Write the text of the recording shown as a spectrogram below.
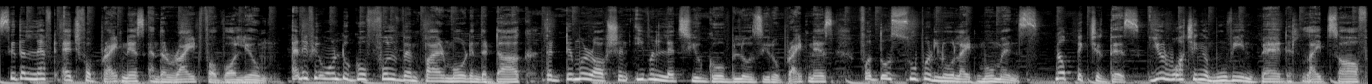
Say the left edge for brightness and the right for volume. And if you want to go full vampire mode in the dark, the dimmer option even lets you go below zero brightness for those super low light moments. Now picture this, you're watching a movie in bed, lights off,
